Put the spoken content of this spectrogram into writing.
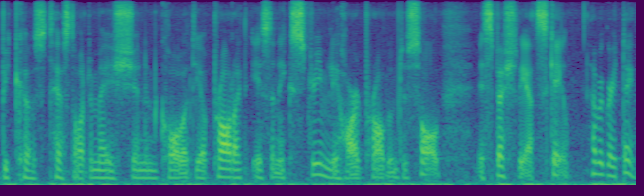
because test automation and quality of product is an extremely hard problem to solve, especially at scale. Have a great day.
